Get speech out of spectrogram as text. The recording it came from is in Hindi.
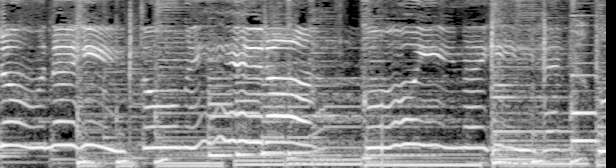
जो नहीं तो मेरा कोई नहीं है। ओ,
